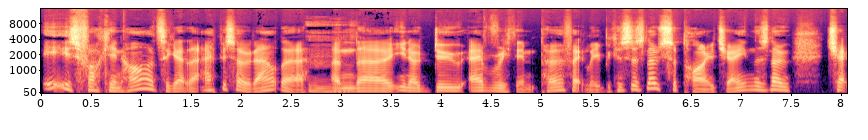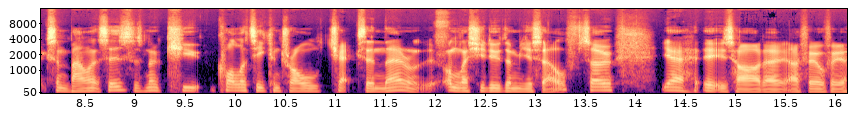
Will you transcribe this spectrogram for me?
it is fucking hard to get that episode out there mm. and uh, you know do everything perfectly because there's no supply chain there's no checks and balances there's no cute quality control checks in there unless you do them yourself so yeah it is hard i, I feel for you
